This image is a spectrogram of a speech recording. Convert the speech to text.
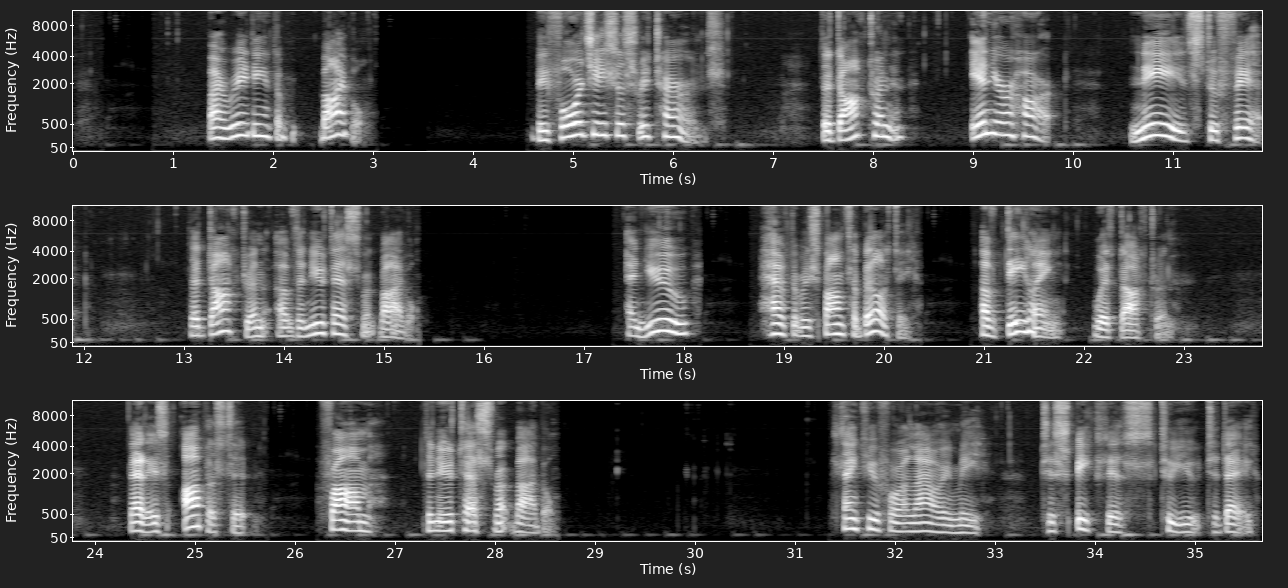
by reading the Bible. Before Jesus returns, the doctrine in your heart needs to fit the doctrine of the New Testament Bible. And you have the responsibility of dealing with doctrine that is opposite from the New Testament Bible. Thank you for allowing me to speak this to you today.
